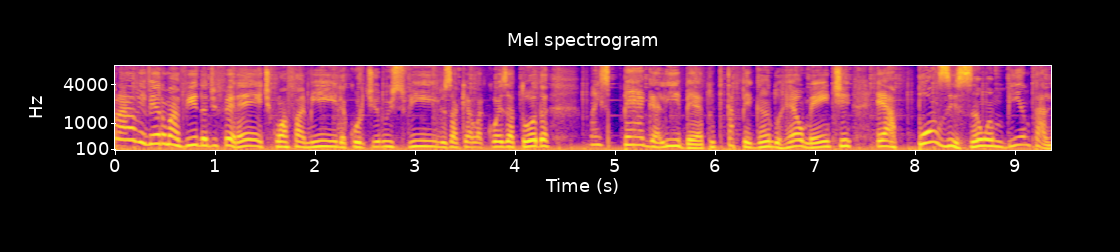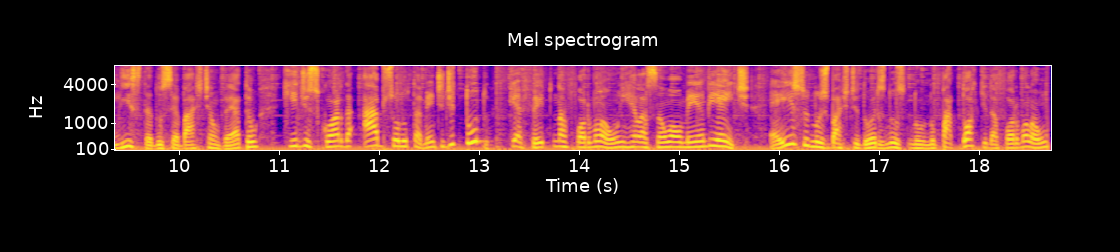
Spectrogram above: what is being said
para viver uma vida diferente, com a família, curtir os filhos, aquela coisa toda. Mas pega ali, Beto, o que tá pegando realmente é a posição ambientalista do Sebastian Vettel, que discorda absolutamente de tudo que é feito na Fórmula 1 em relação ao meio ambiente. É isso nos bastidores, no, no, no paddock da Fórmula 1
